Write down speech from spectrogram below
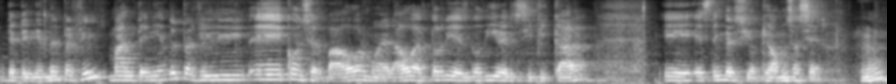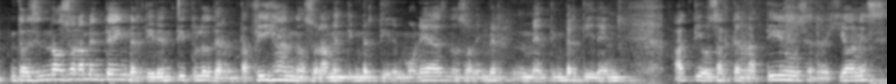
dependiendo del perfil, manteniendo el perfil eh, conservador, moderado de alto riesgo, diversificar eh, esta inversión que vamos a hacer. Entonces no solamente invertir en títulos de renta fija, no solamente invertir en monedas, no solamente invertir en activos alternativos, en regiones,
